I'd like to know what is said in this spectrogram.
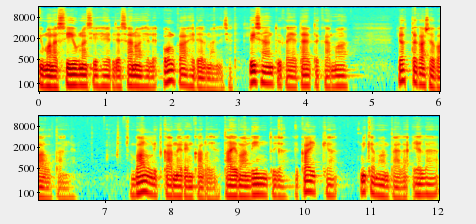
Jumala siunasi heidät ja sanoi heille, olkaa hedelmälliset, lisääntykää ja täyttäkää maa, jottakaa se valtaanne. Vallitkaa merenkaloja, taivaan lintuja ja kaikkea, mikä maan päällä elää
